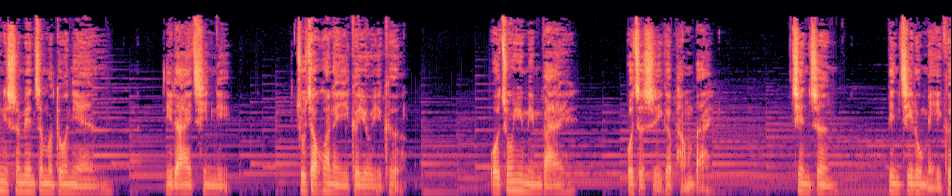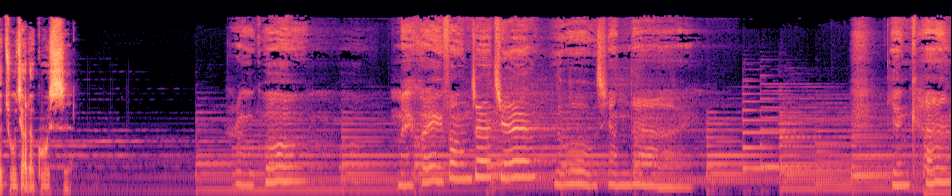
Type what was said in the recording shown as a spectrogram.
你身边这么多年，你的爱情里，主角换了一个又一个。我终于明白，我只是一个旁白，见证并记录每一个主角的故事。如果没会放着卷录像带，眼看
